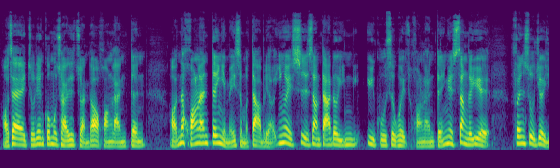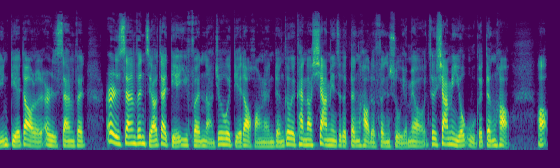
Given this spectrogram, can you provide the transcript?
好，在昨天公布出来是转到黄蓝灯。哦，那黄蓝灯也没什么大不了，因为事实上大家都已经预估是会黄蓝灯，因为上个月分数就已经跌到了二十三分，二十三分只要再跌一分呢、就会跌到黄蓝灯。各位看到下面这个灯号的分数有没有？这下面有五个灯号，好，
